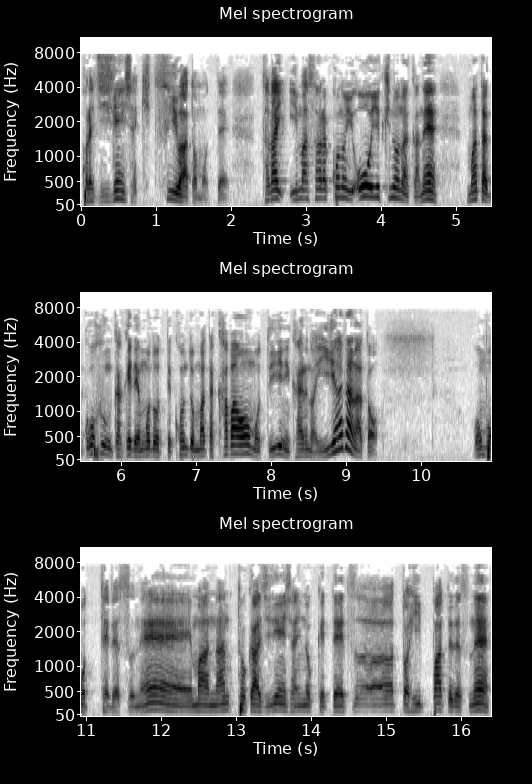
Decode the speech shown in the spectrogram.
これ自転車きついわと思って。ただ今更この大雪の中ね、また5分かけて戻って今度またカバンを持って家に帰るのは嫌だなと。思ってですね、まあなんとか自転車に乗っけてずーっと引っ張ってですね、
